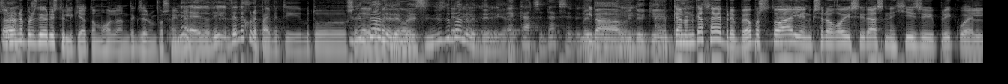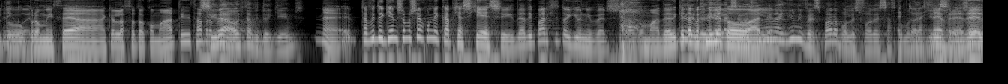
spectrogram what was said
Τώρα είναι προσδιορίσει του ηλικία του Tom Holland. Δεν ξέρουμε πόσο είναι. Ναι, δηλαδή δεν έχουν πάει με, τη, με το Δεν σενάριο των πάνε ρε, παιχνιδιών. με, συνήθως δεν πάνε με την Ε, ταινία. κάτσε, εντάξει. ρε παιδί. Με τα Οκ. video game. Κανονικά θα έπρεπε. Όπως το Alien, ξέρω εγώ, η σειρά συνεχίζει prequel, του Prequel. Προμηθέα και όλο αυτό το κομμάτι. Θα έπρεπε... Σειρά, όχι τα video games. Ναι, ε, τα video games όμως έχουν κάποια σχέση. Δηλαδή υπάρχει το universe το κομμάτι. Δηλαδή και Ναι, τα ρε, παιδί, παιχνίδια αλλά το ξαναστείλουν Alien. ένα universe πάρα πολλές φορές αυτό Ε, με τώρα τα έχει- games. Ναι, Το βρε, ξέρετε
